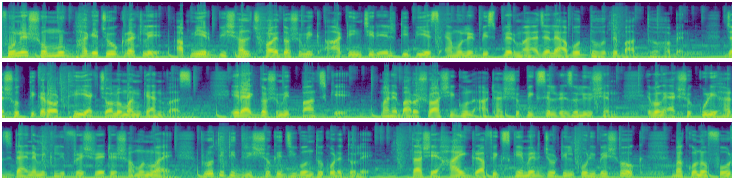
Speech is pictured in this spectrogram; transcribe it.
ফোনের সম্মুখ ভাগে চোখ রাখলে আপনি এর বিশাল ছয় দশমিক আট ইঞ্চির এলটিপিএস অ্যামোলেড ডিসপ্লের মায়াজালে আবদ্ধ হতে বাধ্য হবেন, যা সত্যিকার অর্থেই এক চলমান ক্যানভাস। এর এক দশমিক পাঁচকে মানে বারোশো আশি গুণ আঠাশশো পিক্সেল রেজলিউশন এবং একশো কুড়ি হার্জ ডাইনামিক রিফ্রেশ রেটের সমন্বয়ে প্রতিটি দৃশ্যকে জীবন্ত করে তোলে। তা সে হাই গ্রাফিক্স গেমের জটিল পরিবেশ হোক বা কোনো ফোর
